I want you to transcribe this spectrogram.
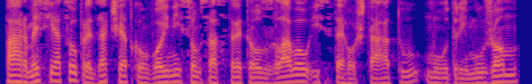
Pár mesiacov pred začiatkom vojny som sa stretol s hlavou istého štátu, múdrym mužom,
